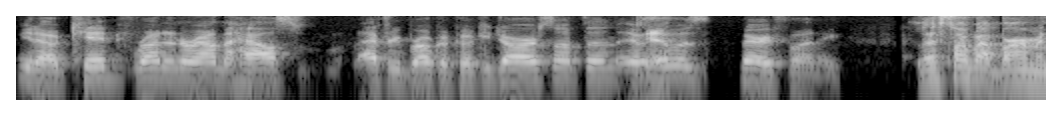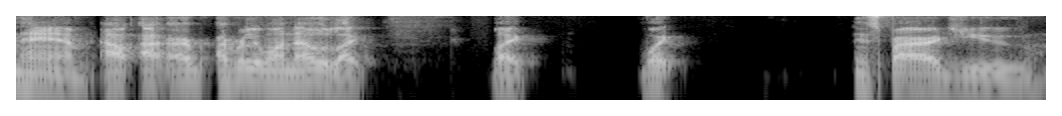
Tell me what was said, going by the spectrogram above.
you know, kid running around the house after he broke a cookie jar or something. It, Yeah. it was very funny. let's talk about Birmingham. I I, I really want to know like like what inspired you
